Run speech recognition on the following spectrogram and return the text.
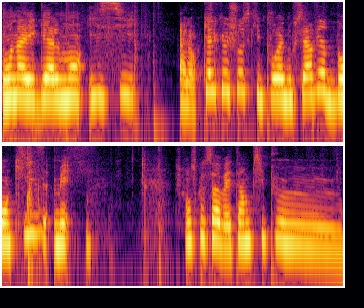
On a également ici alors, quelque chose qui pourrait nous servir de banquise, mais je pense que ça va être un petit peu...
